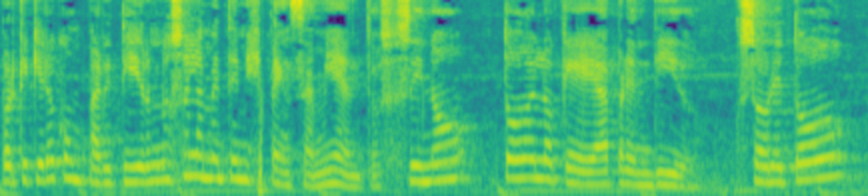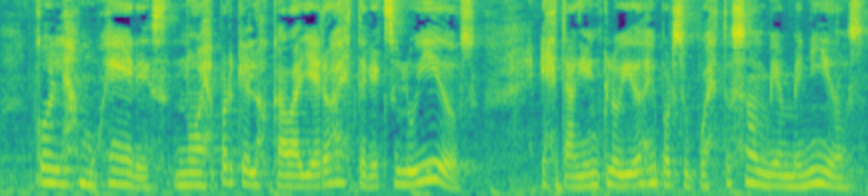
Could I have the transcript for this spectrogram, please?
porque quiero compartir no solamente mis pensamientos, sino todo lo que he aprendido, sobre todo con las mujeres. No es porque los caballeros estén excluidos, están incluidos y por supuesto son bienvenidos.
